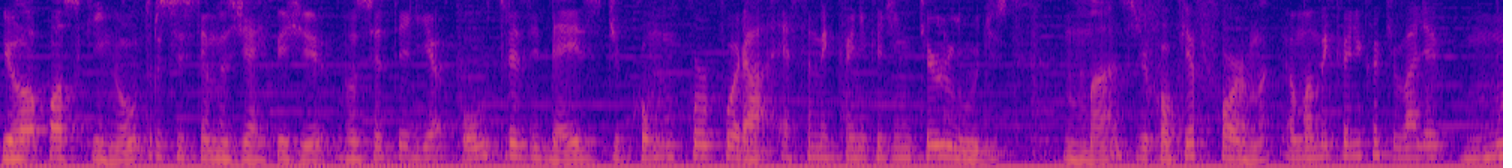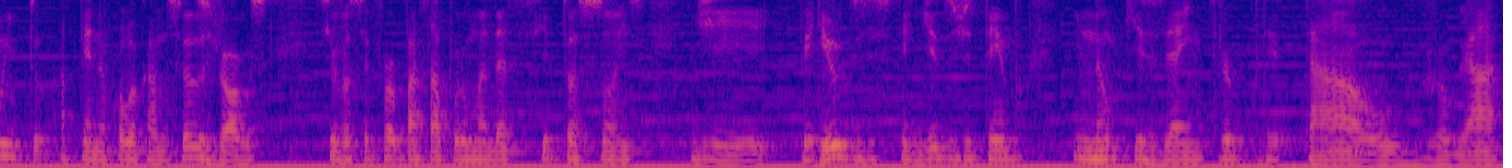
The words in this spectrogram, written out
Eu aposto que em outros sistemas de RPG você teria outras ideias de como incorporar essa mecânica de interlúdios, mas de qualquer forma, é uma mecânica que vale muito a pena colocar nos seus jogos se você for passar por uma dessas situações de períodos estendidos de tempo e não quiser interpretar ou jogar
